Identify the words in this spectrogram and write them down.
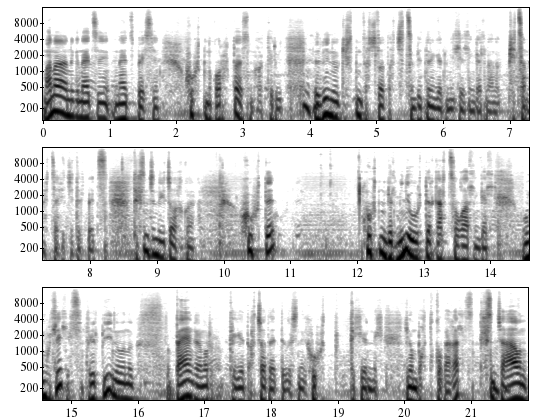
Манай нэг найз найз байсан хүүхэд нь 3 таа байсан баха тэр үед. Тэгээд би нэг гертэн зочлоод очсон. Бид нар ингээд нийлээл ингээд нэг пицца мэцаа хийж идэл байдсан. Тэгсэн чинь тэгж байгаа байхгүй. Хүүхдээ хүүхэд нь ингээл миний өөр дээр гард суугаал ингээл өмглээл байсан. Тэгэл би нөгөө нэг байнга ямар тэгээд очиод байдаг гэсэн нэг хүүхэд тэгэхээр нэг юм ботхгүй байгаа л. Тэгсэн чи аав нь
